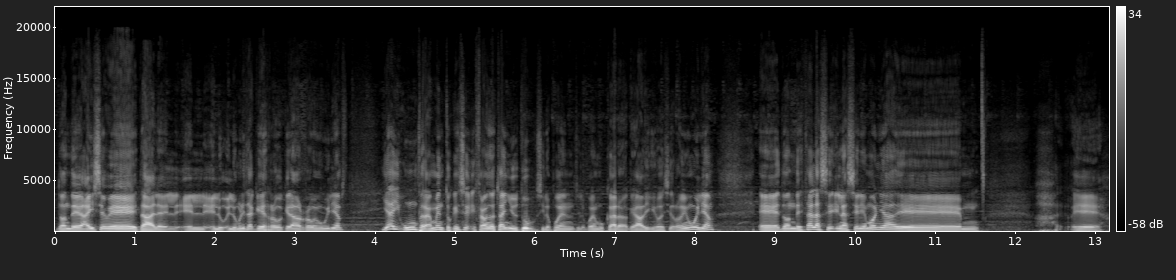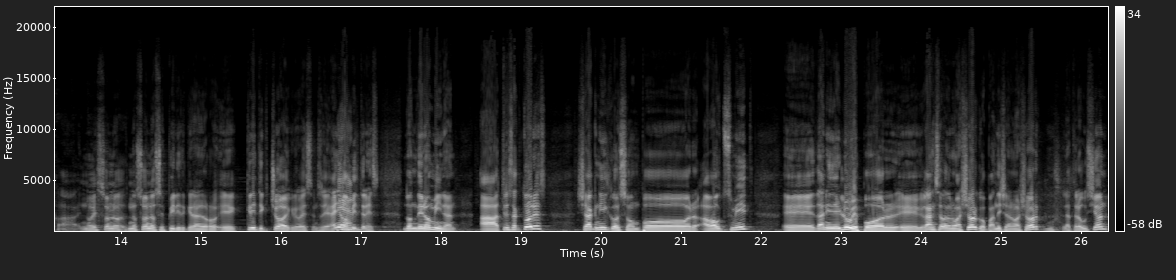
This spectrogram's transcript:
Donde ahí se ve tal, el, el, el- el humorista que, es, que era Robin Williams. Y hay un fragmento, que ese fragmento está en YouTube, si lo pueden, si lo pueden buscar, ahora que Gaby a decir Robin Williams, eh, donde está la, en la ceremonia de. Eh, ah, no, son los, no son los Spirit, que eran los, eh, Critic Choice, creo que es, no sé, año Bien. 2003, donde nominan a tres actores: Jack Nicholson por About Smith, eh, Danny DeLuis por eh, Gangster de Nueva York o Pandilla de Nueva York, la traducción,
